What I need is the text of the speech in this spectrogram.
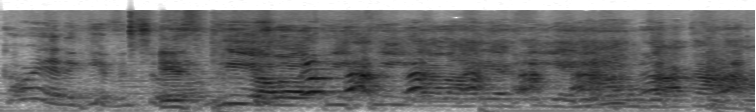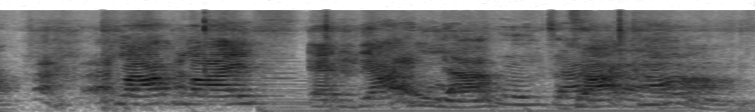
Go ahead and give it to It's us. P L O P P L I S E at yahoo.com. Plopplife at yahoo.com.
